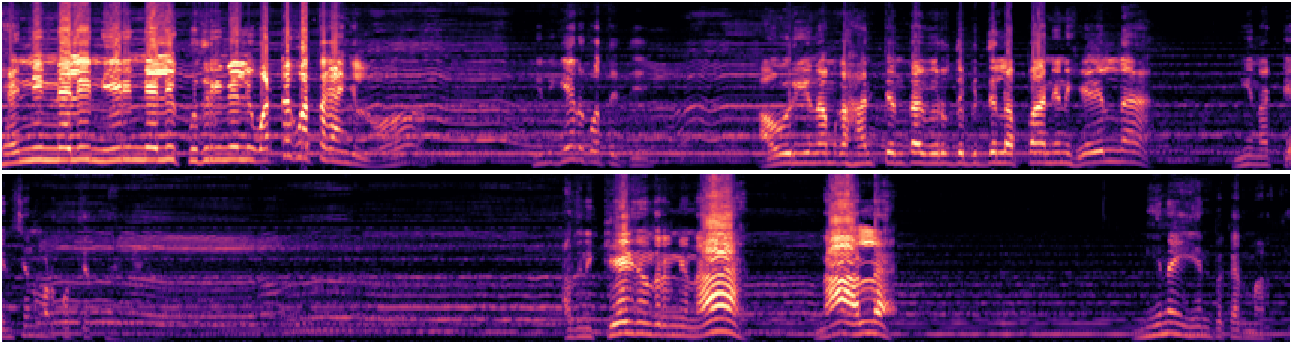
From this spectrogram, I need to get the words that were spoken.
ಹೆಣ್ಣಿನಲ್ಲಿ ನೀರಿನಲ್ಲಿ ಕುದುರಿನಲ್ಲಿ ಒಟ್ಟ ಗೊತ್ತಾಗಂಗಿಲ್ವೋ ನಿನಗೇನು ಗೊತ್ತೈತಿ? ಅವ್ರಿಗೆ ನಮ್ಗೆ ಹಂತೆಂತ ವಿರುದ್ಧ ಬಿದ್ದಿಲ್ಲಪ್ಪ ನಿನಗೆ ಹೇಳಿಲ್ಲ ನೀನು ಟೆನ್ಷನ್ ಮಾಡ್ಕೊತಿತ್ತ ಅದನ್ನ ಕೇಳಿದಂದ್ರೆ ನೀನ? ನಾ ಅಲ್ಲ. ನೀನ ಏನ್ ಬೇಕಾದ್ ಮಾಡ್ತಿ?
